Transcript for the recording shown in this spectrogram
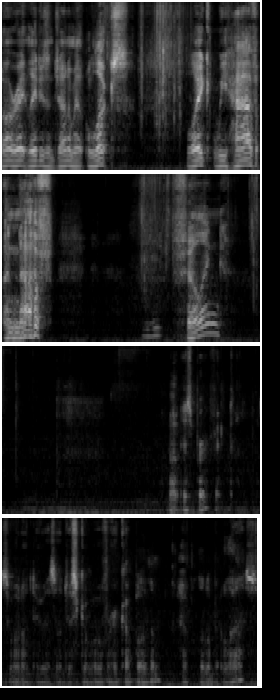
All right, ladies and gentlemen, it looks like we have enough filling. That is perfect. So what I'll do is I'll just go over a couple of them, have a little bit less.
